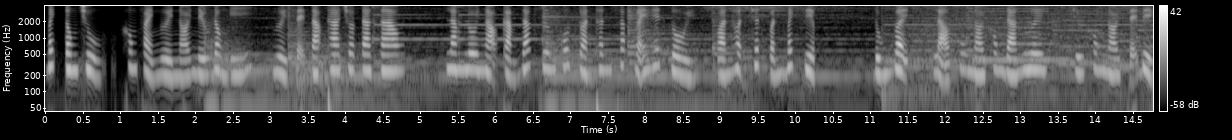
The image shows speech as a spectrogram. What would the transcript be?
Bách Tông Chủ, không phải người nói nếu đồng ý, người sẽ tạm tha cho ta sao? Lam lôi ngạo cảm giác xương cốt toàn thân sắp gãy hết rồi, oán hận chất vấn Bách Diệp. Đúng vậy, Lão Phu nói không đá ngươi, chứ không nói sẽ để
